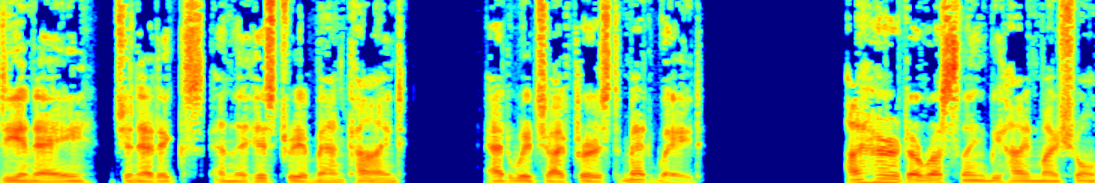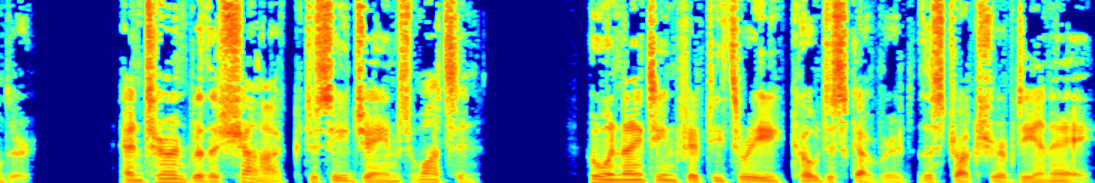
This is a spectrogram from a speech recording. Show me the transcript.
DNA, Genetics, and the History of Mankind, at which I first met Wade, I heard a rustling behind my shoulder and turned with a shock to see James Watson, who in 1953 co-discovered the structure of DNA.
